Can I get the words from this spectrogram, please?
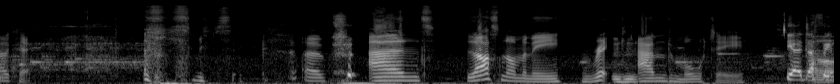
Okay. Music. Um, and last nominee, Rick Mhm. and Morty. Yeah, definitely Oh.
